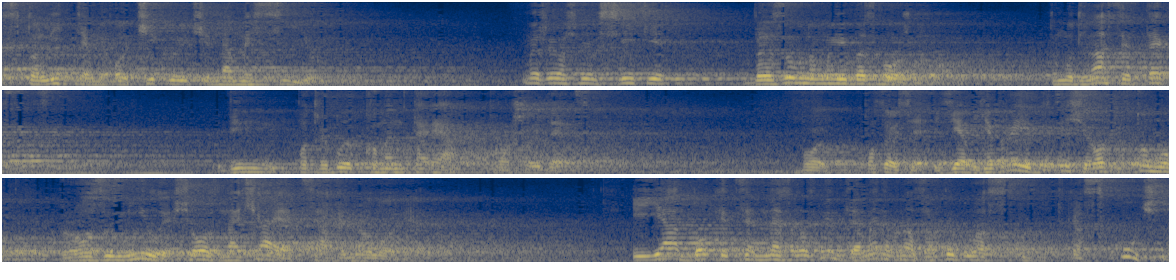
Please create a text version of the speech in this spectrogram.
століттями, очікуючи на Месію. Ми живемо в світі безумному і безбожному. Тому для нас цей текст він потребує коментаря, про що йдеться. Бо, повторюся, євреї 2000 років тому розуміли, що означає ця генеалогія. І я, доки це не зрозумів, для мене вона завжди була така скучна.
